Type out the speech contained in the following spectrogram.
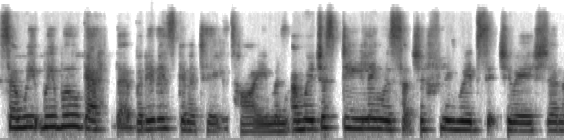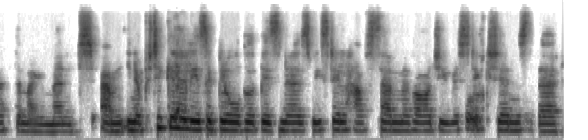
so we, we will get there, but it is going to take time. And, and we're just dealing with such a fluid situation at the moment. Um, you know, particularly as a global business, we still have some of our jurisdictions that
